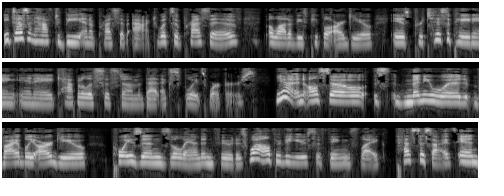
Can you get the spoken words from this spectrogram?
it doesn't have to be an oppressive act. What's oppressive, a lot of these people argue, is participating in a capitalist system that exploits workers. Yeah, and also many would viably argue poisons the land and food as well through the use of things like pesticides. And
